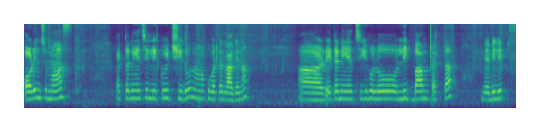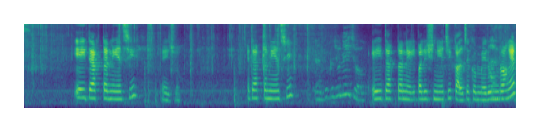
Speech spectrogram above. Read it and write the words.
অরেঞ্জ মাস্ক। একটা নিয়েছি লিকুইড সিঁদুর। আমার খুব একটা লাগে না। আর এটা নিয়েছি হলো লিপ বাম্প একটা বেবি লিপস। এইটা একটা নিয়েছি। এই যে। এটা একটা নিয়েছি। এইটা একটা নেল পালিশ নিয়েছি কালচে মেরুন রঙের।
